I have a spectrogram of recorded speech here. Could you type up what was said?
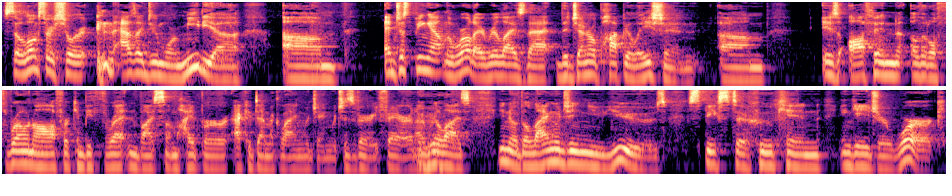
So, long story short, as I do more media, um, and just being out in the world, I realized that the general population um, is often a little thrown off or can be threatened by some hyper academic languaging, which is very fair. And I realize, you know, the languaging you use speaks to who can engage your work.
